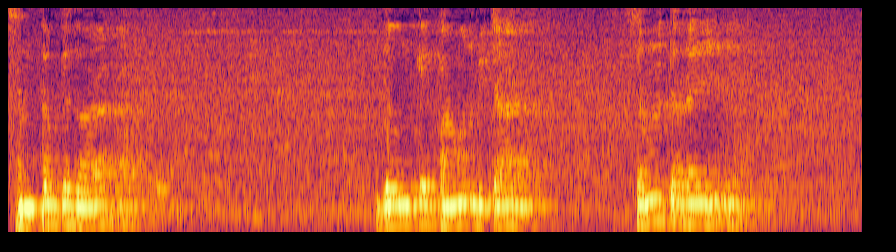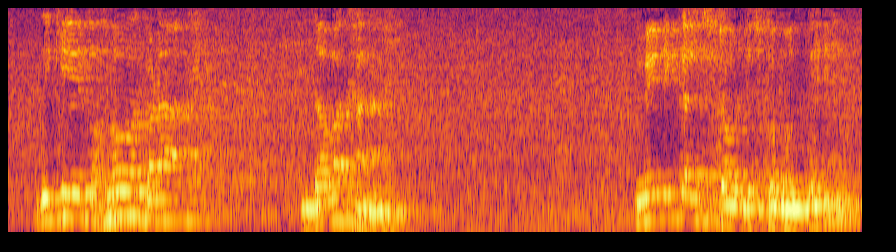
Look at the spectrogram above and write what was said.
संतों के द्वारा जो उनके पावन विचार श्रवण कर रहे हैं। देखिए, बहुत बड़ा दवा खाना है। मेडिकल स्टोर जिसको बोलते हैं,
